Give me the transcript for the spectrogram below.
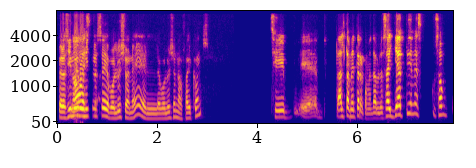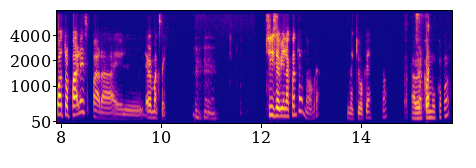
Pero sí, No, muy bonito está- ese Evolution, ¿eh? El Evolution of Icons. Sí, eh, altamente recomendable. O sea, ya tienes, son cuatro pares para el Air Max Day. Ujú. ¿Sí se bien la cuenta? No, ¿verdad? Me equivoqué, ¿no? A ver, ¿cómo, cómo?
